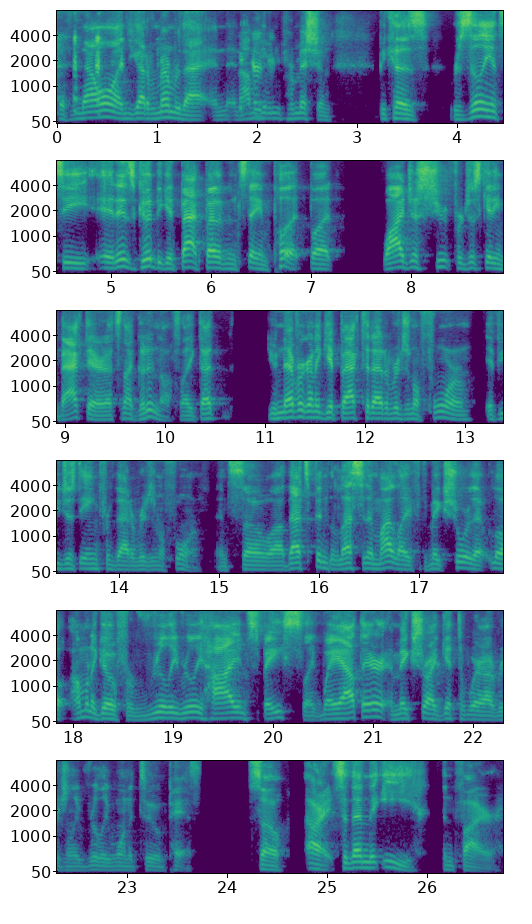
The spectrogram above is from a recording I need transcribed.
so from now on, you got to remember that. And, and I'm Okay. giving you permission because resiliency, it is good to get back better than staying put, but why just shoot for just getting back there? That's not good enough. Like that, you're never going to get back to that original form if you just aim for that original form. And so uh, that's been the lesson in my life to make sure that, look, I'm going to go for really, really high in space, like way out there, and make sure I get to where I originally really wanted to and pass. So, all right. So then the E in fire.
